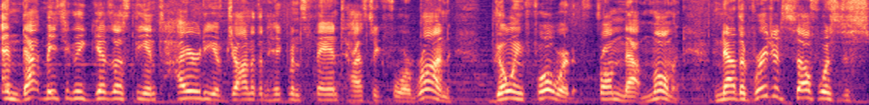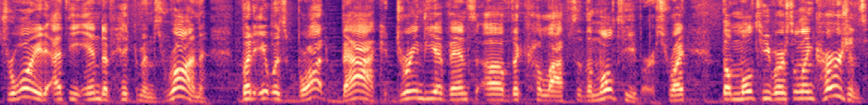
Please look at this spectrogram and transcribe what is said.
and that basically gives us the entirety of Jonathan Hickman's fantastic Fantastic Four run going forward from that moment. Now, the bridge itself was destroyed at the end of Hickman's run, but it was brought back during the events of the collapse of the multiverse, right? The multiversal incursions.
